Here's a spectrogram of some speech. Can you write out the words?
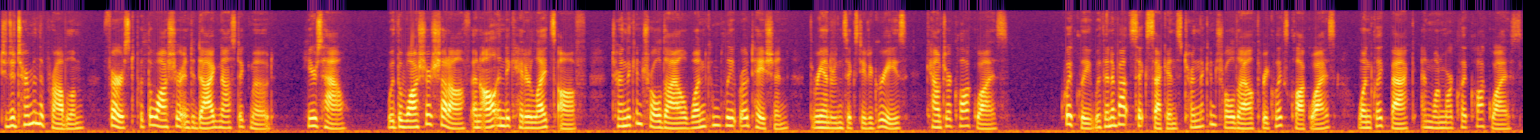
To determine the problem, first put the washer into diagnostic mode. Here's how. With the washer shut off and all indicator lights off, turn the control dial one complete rotation, 360 degrees, counterclockwise. Quickly, within about 6 seconds, turn the control dial 3 clicks clockwise, 1 click back, and 1 more click clockwise.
